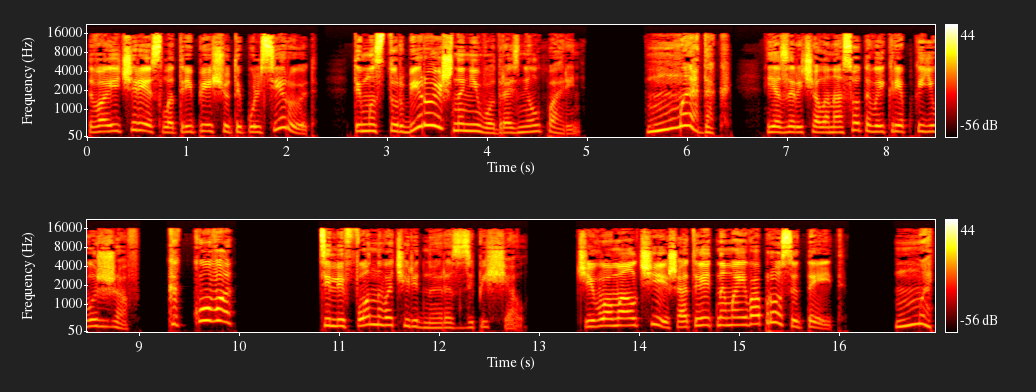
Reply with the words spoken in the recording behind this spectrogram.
Твои чресла трепещут и пульсируют? Ты мастурбируешь на него?» — дразнил парень. «Мэддок!» Я зарычала на сотовый, крепко его сжав. «Какого?» Телефон в очередной раз запищал. «Чего молчишь? Ответь на мои вопросы, Тейт!» «Мать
